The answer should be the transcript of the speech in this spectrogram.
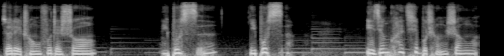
嘴里重复着说：“你不死，你不死。”已经快泣不成声了。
